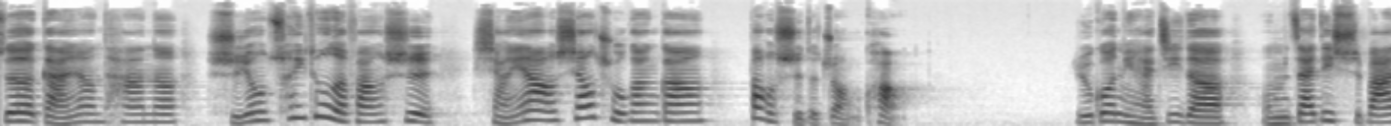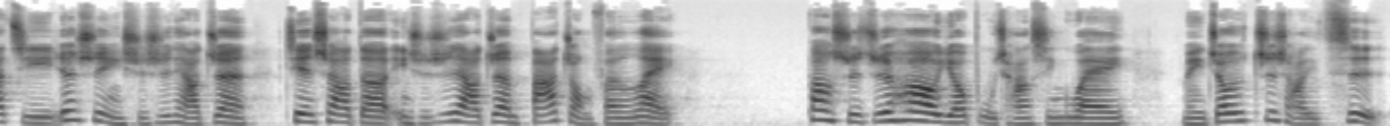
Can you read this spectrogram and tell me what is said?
罪恶感让他呢使用催吐的方式，想要消除刚刚暴食的状况。如果你还记得我们在第十八集认识饮食失调症介绍的饮食失调症八种分类，暴食之后有补偿行为，每周至少一次，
